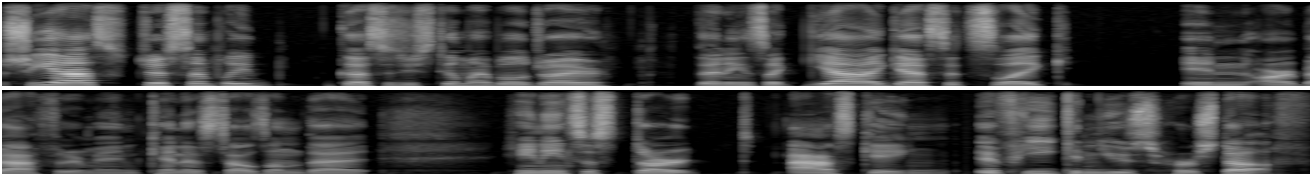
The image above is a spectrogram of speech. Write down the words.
she asks just simply, Gus, did you steal my blow dryer? Then he's like, yeah, I guess it's like in our bathroom. And Candace tells him that he needs to start asking if he can use her stuff.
